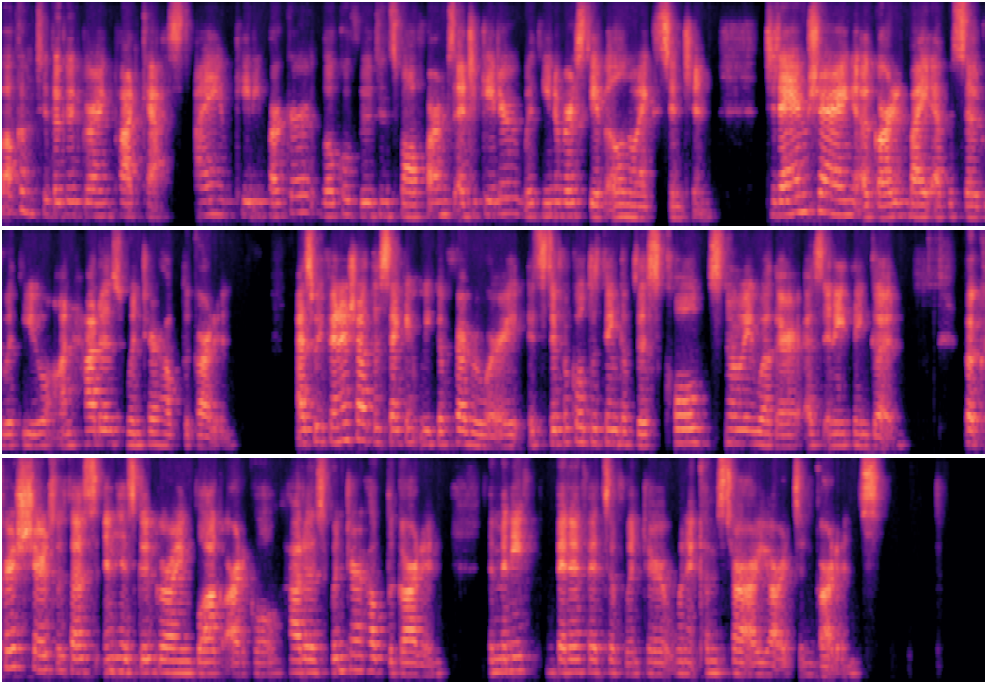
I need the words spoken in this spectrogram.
Welcome to the Good Growing Podcast. I am Katie Parker, local foods and small farms educator with University of Illinois Extension. Today I'm sharing a garden bite episode with you on how does winter help the garden. As we finish out the second week of February, it's difficult to think of this cold, snowy weather as anything good. But Chris shares with us in his Good Growing blog article, How Does Winter Help the Garden? The many benefits of winter when it comes to our yards and gardens.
